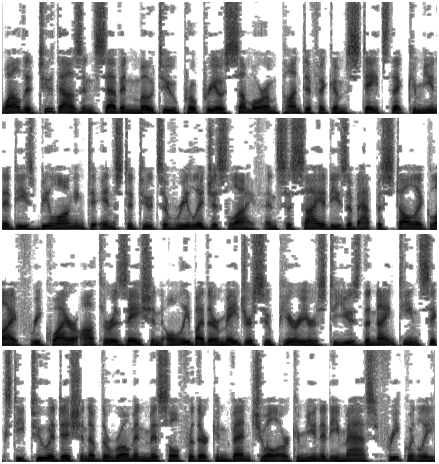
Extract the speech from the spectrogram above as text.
While the 2007 Motu Proprio Summorum Pontificum states that communities belonging to institutes of religious life and societies of apostolic life require authorization only by their major superiors to use the 1962 edition of the Roman Missal for their conventual or community mass frequently,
